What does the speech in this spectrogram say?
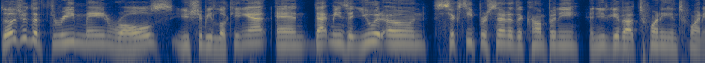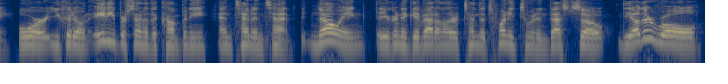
Those are the three main roles you should be looking at. And that means that you would own 60% of the company and you'd give out 20 and 20, or you could own 80% of the company and 10 and 10, knowing that you're going to give out another 10 to 20 to an investor. So the other role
